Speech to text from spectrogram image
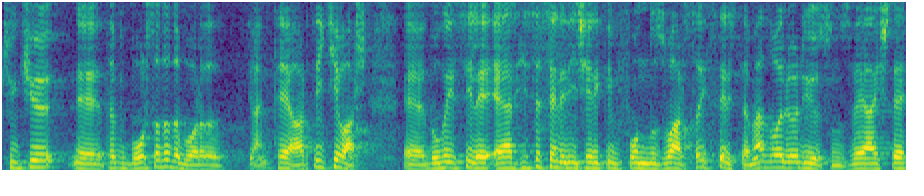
Çünkü e, tabii borsada da bu arada yani T artı 2 var. E, dolayısıyla eğer hisse senedi içerikli bir fonunuz varsa ister istemez valör yiyorsunuz. Veya işte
